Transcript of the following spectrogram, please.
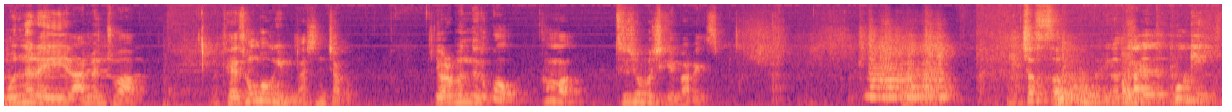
오늘의 이 라면 조합 대성공입니다 진짜로. 여러분들도 꼭 한번 드셔보시길 바라겠습니다. 미쳤어. 이거 다이어트 포기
